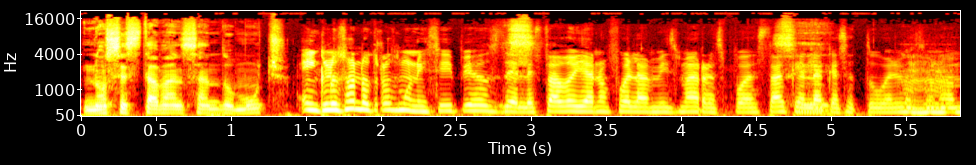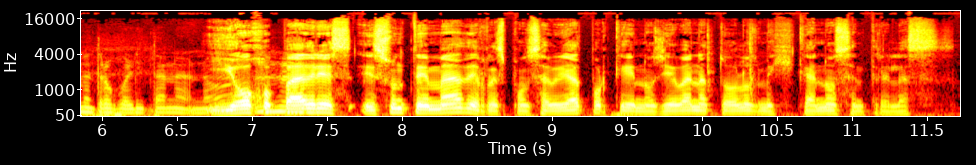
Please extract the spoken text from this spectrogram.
no se está avanzando mucho. Incluso en otros municipios del estado ya no fue la misma respuesta que la que se tuvo en la zona metropolitana, ¿no? Y ojo, padres, es un tema de responsabilidad porque nos llevan a todos los mexicanos entre las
